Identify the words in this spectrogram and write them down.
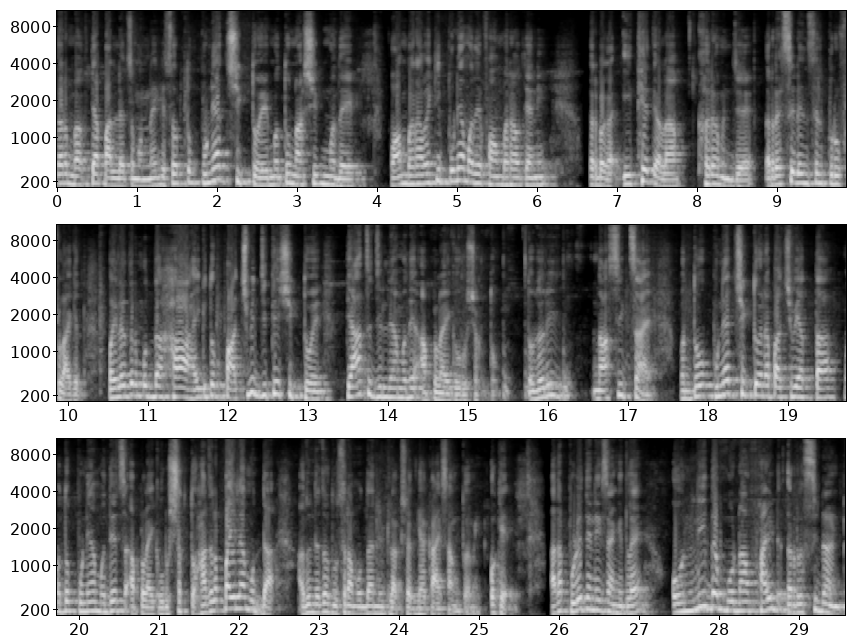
तर मग त्या पाल्याचं म्हणणं आहे की सर तो पुण्यात शिकतोय. मग तो नाशिकमध्ये फॉर्म भरावा की पुण्यामध्ये फॉर्म भरावा त्यांनी? तर बघा इथे त्याला खरं म्हणजे रेसिडेन्शियल प्रूफ लागेल. पहिला तर मुद्दा हा आहे की तो पाचवीत जिथे शिकतोय त्याच जिल्ह्यामध्ये अप्लाय करू शकतो. तो जरी नाशिकचा आहे पण तो पुण्यात शिकतोय ना पाचवी आत्ता मग तो पुण्यामध्येच अप्लाय करू शकतो. हा झाला पहिला मुद्दा. अजून त्याचा दुसरा मुद्दा नीट लक्षात घ्या काय सांगतो मी. ओके आता पुढे त्यांनी सांगितलंय only the bona fide resident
